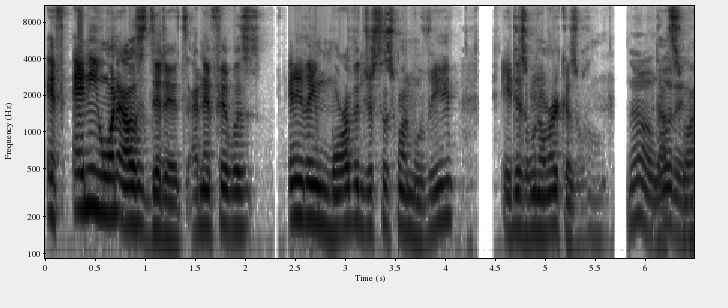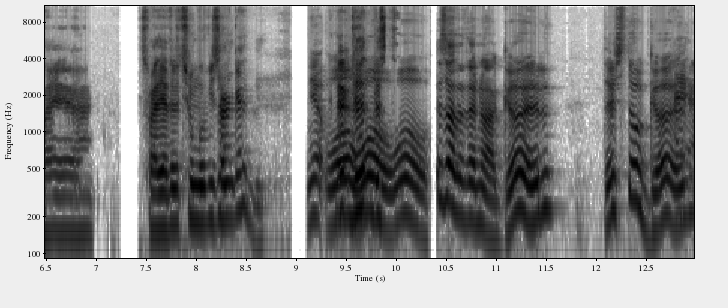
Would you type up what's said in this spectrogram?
if anyone else did it, and if it was anything more than just this one movie, it just wouldn't work as well. No, that's wouldn't. why. Uh, that's why the other two movies aren't good. Yeah, whoa, Th- whoa, this- whoa. It's not that they're not good. They're still good. Uh,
